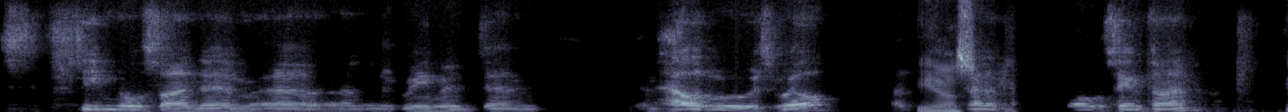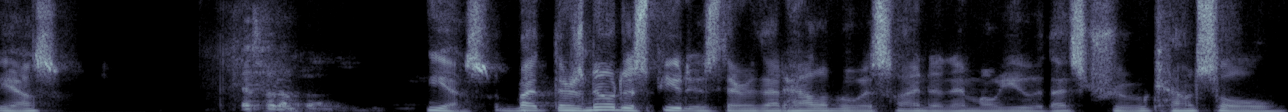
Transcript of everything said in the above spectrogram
Stephenville signed them uh, an agreement and, and Qalipu as well. Yes. Kind of all at the same time. Yes. That's what I'm talking. Yes, but there's no dispute, is there, that Qalipu has signed an MOU? That's true. Council,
